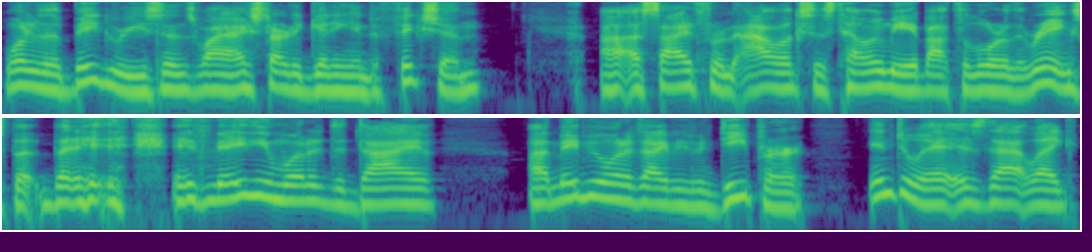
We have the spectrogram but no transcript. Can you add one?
one of the big reasons why I started getting into fiction, uh, aside from Alex is telling me about the Lord of the Rings, but but it, it made me wanted to dive, uh, made want to dive even deeper into it. Is that like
